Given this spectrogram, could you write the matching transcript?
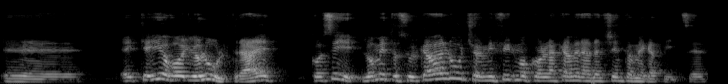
eh, e che io voglio l'ultra eh? così lo metto sul cavalluccio e mi filmo con la camera da 100 megapixel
